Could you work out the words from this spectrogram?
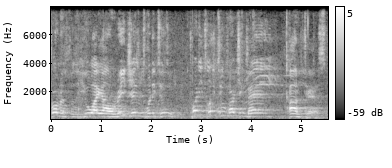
Performance for the UIL Region 22 2022 Marching Band Contest.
